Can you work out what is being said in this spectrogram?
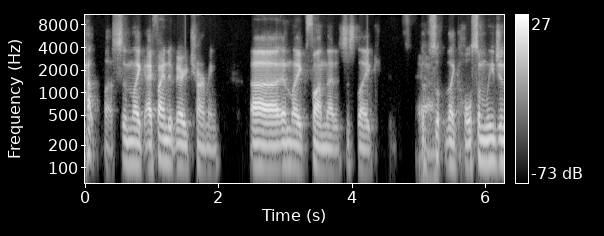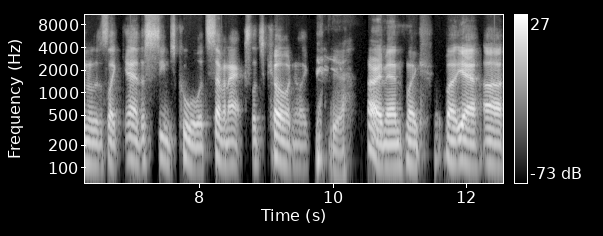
palp bus and like i find it very charming uh and like fun that it's just like Yeah. so, like wholesome legion where it's like yeah this seems cool it's seven acts let's go and you're like Yeah, all right, man. Like, but yeah, uh,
